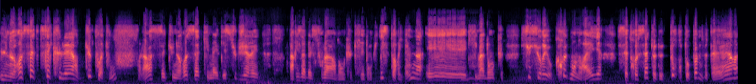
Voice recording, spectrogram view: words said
Une recette séculaire du Poitou. Voilà, c'est une recette qui m'a été suggérée par Isabelle Soulard, donc qui est donc historienne et qui m'a donc susurré au creux de mon oreille cette recette de tourte aux pommes de terre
